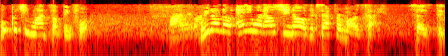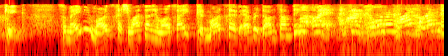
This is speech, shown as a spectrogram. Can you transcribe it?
Who could she want something for? We don't know anyone else she knows except for Mordechai, says the king. So maybe Mordechai, she wants something for Mordechai. Could Mordechai have ever done something? Well, wait, I said, don't learn Why- why did they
